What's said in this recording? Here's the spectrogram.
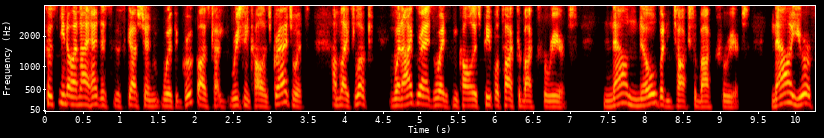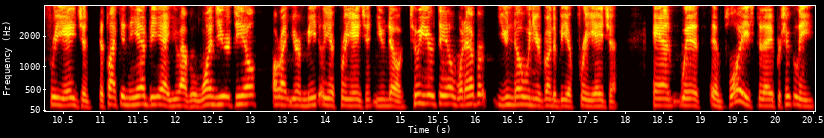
because, you know, and I had this discussion with a group talking, recent college graduates. I'm like, look, when I graduated from college, people talked about careers. Now nobody talks about careers. Now you're a free agent. It's like in the NBA, you have a one year deal all right, you're immediately a free agent. You know, two year deal, whatever, you know when you're going to be a free agent. And with employees today, particularly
